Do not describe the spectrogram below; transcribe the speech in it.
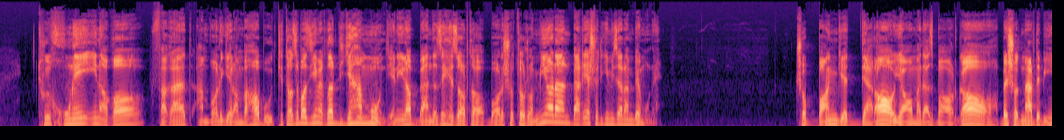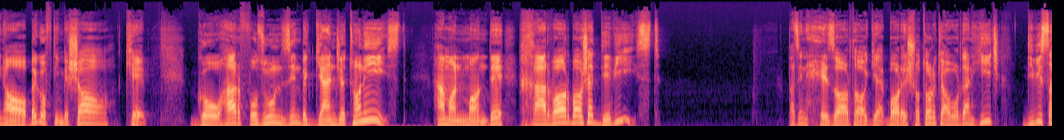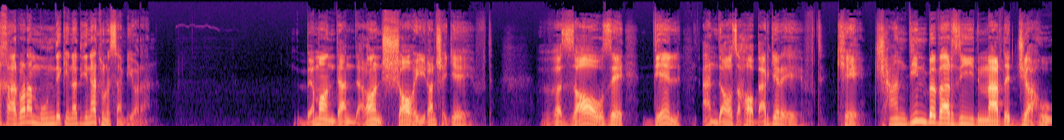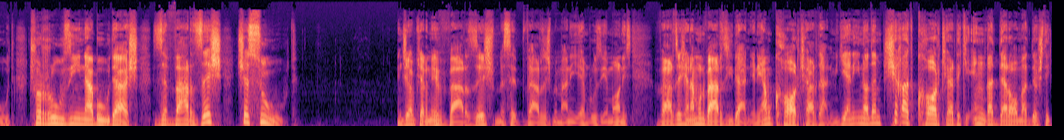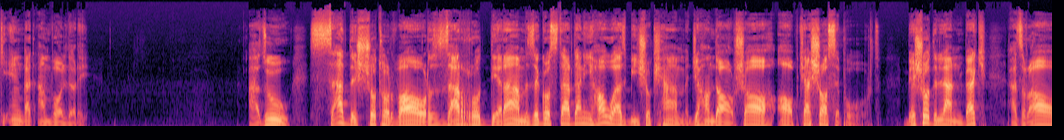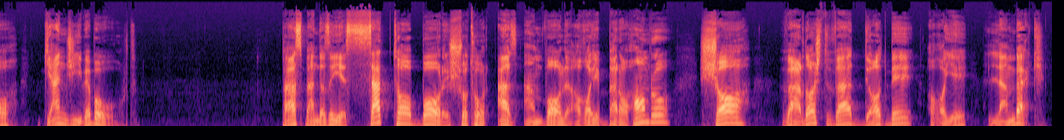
توی خونه این آقا فقط اموال گرانبها بود که تازه باز یه مقدار دیگه هم موند. یعنی اینا به اندازه هزار تا بار شطور رو میارن بقیهش رو دیگه می‌ذارن بمونه. چو بانگ درای آمد از بارگاه بشد مرد بینا بگفتیم به شاه که گوهر فزون زین به گنج تو نیست. همان مانده خروار باشد دویست. پس این هزار تا بار شطور که آوردن هیچ دویست خروار هم مونده که اینا دیگه نتونستن بیارن. بماندن در آن شاه ایران شگفت و زاز دل اندازه ها برگرفت که چندین بورزید مرد جهود چو روزی نبودش ز ورزش چه سود؟ اینجا هم کلمه ورزش مثل ورزش به معنی امروزی ما نیست. ورزش یعنی همون ورزیدن یعنی همون کار کردن. میگه یعنی این آدم چقدر کار کرده که اینقدر درآمد داشته که اینقدر اموال داره. از او صد شتروار زر و درم ز گستردنی ها و از بیش و کم جهاندار شاه آبکش را سپرد. بشد لنبک از راه گنجی ببرد. پس به اندازه 100 تا بار شطور از اموال آقای براهام رو شاه ورداشت و داد به آقای لنبک.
